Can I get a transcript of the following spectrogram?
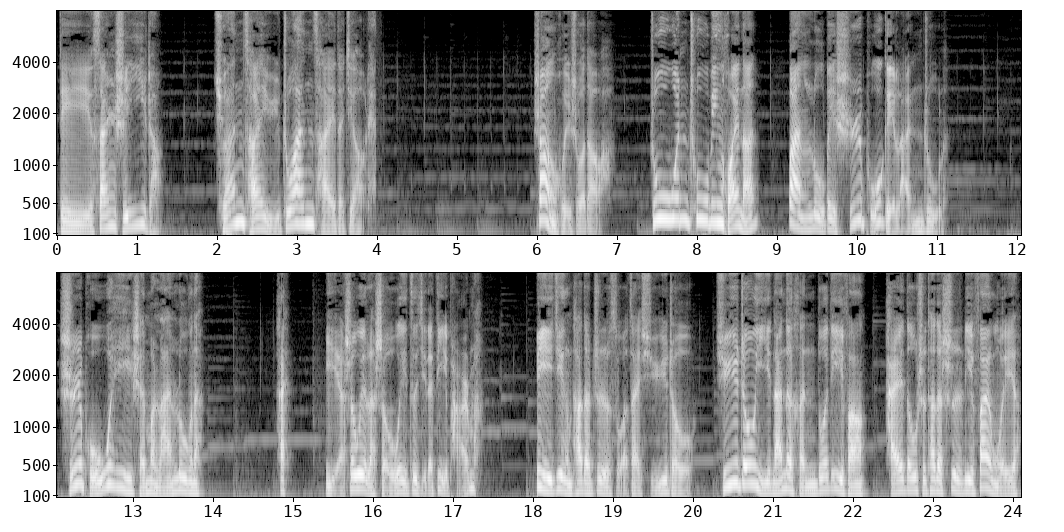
第三十一章：全才与专才的较量。上回说到啊，朱温出兵淮南，半路被石普给拦住了。石普为什么拦路呢？嗨，也是为了守卫自己的地盘嘛。毕竟他的治所在徐州，徐州以南的很多地方还都是他的势力范围呀。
